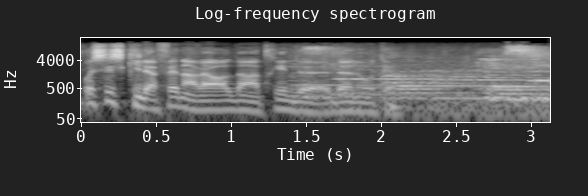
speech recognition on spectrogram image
Voici ce qu'il a fait dans le hall d'entrée d'un hôtel.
